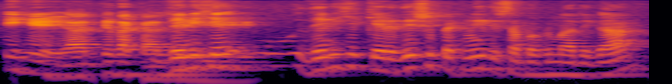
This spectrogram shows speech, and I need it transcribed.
είχε αρκετά καλή. Δεν είχε, δεν είχε κερδίσει παιχνίδι στα προκριματικά.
